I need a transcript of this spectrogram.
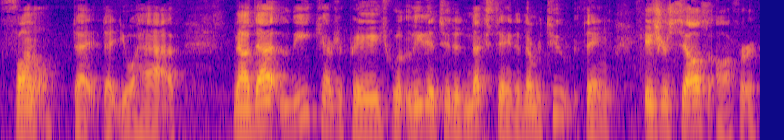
funnel that that you'll have. Now that lead capture page will lead into the next thing. The number two thing is your sales offer.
